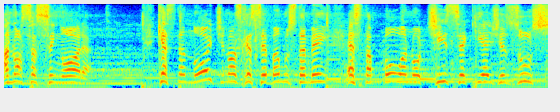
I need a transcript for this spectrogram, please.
a Nossa Senhora. Que esta noite nós recebamos também esta boa notícia que é Jesus.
